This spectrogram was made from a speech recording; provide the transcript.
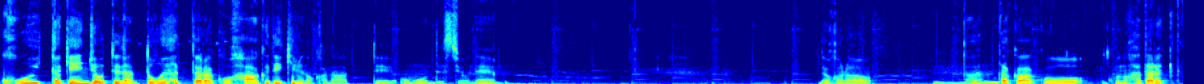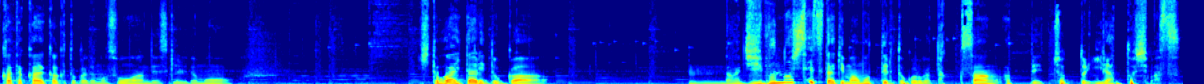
こういった現状ってのはどうやったらこう把握できるのかなって思うんですよね。だからなんだかこうこの働き方改革とかでもそうなんですけれども人がいたりとか、なんか自分の施設だけ守ってるところがたくさんあってちょっとイラッとします。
